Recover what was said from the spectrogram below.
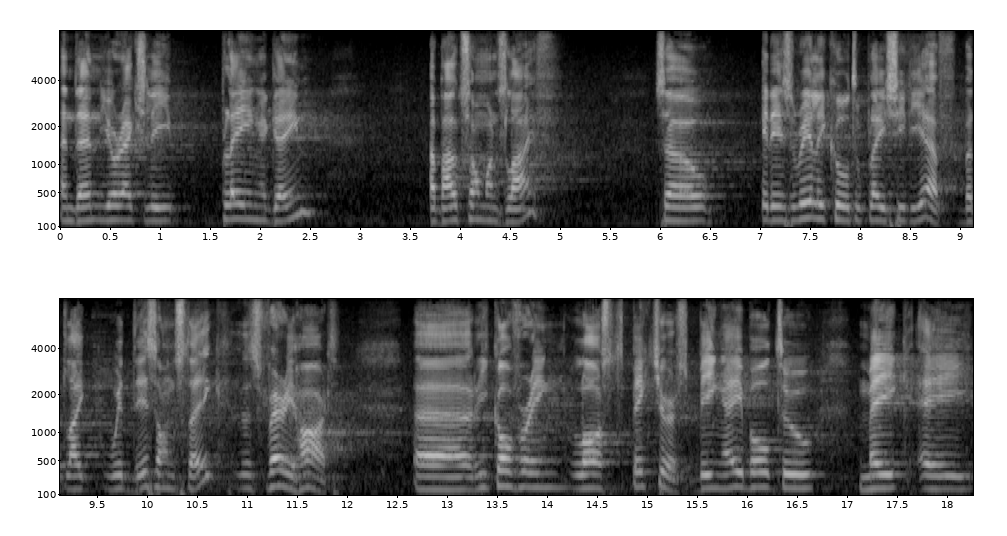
and then you're actually playing a game about someone's life so it is really cool to play CTF, but like with this on stake, it's very hard. Uh, recovering lost pictures, being able to make a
